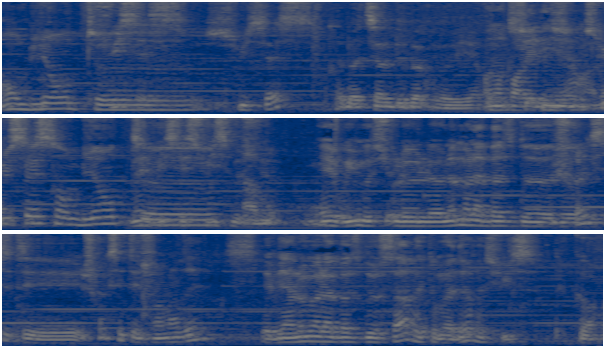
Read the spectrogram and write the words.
ambiante euh. Suissesse. Ah bah tiens, le débat qu'on avait hier. On en parlait hier. Suissesse ambiante. Mais oui, c'est euh, suisse, monsieur. ah bon Eh oui, monsieur, l'homme à la base de. Je de- crois que c'était, je crois que c'était finlandais. Eh bien, l'homme à la base de ça, Reto Mader, est suisse. D'accord.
